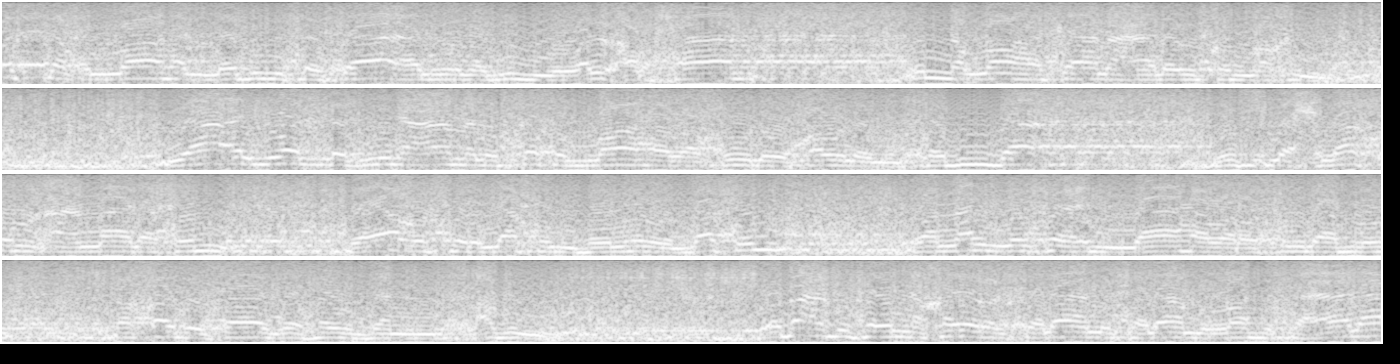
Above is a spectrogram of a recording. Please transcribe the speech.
واتقوا الله الذي تساءلون به والأرحام إن الله كان عليكم رقيبا. يا أيها الذين آمنوا اتقوا الله وقولوا قولا سديدا يصلح لكم أعمالكم ويغفر لكم ذنوبكم ومن يطع الله ورسوله فقد فاز فوزا عظيما. وبعد فإن خير الكلام كلام الله تعالى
